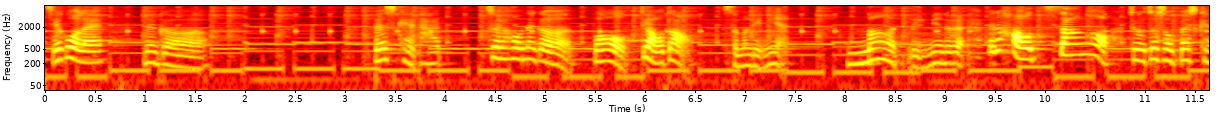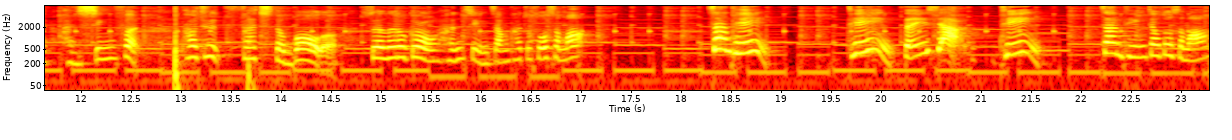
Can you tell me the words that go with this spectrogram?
结果嘞，那个。Biscuit 它最后那个 ball 掉到什么里面？Mud 里面，对不对？变得好脏哦。结果这时候 Biscuit 很兴奋，他去 fetch the ball 了，所以 little girl 很紧张，他就说什么？暂停，停，等一下，停，暂停叫做什么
